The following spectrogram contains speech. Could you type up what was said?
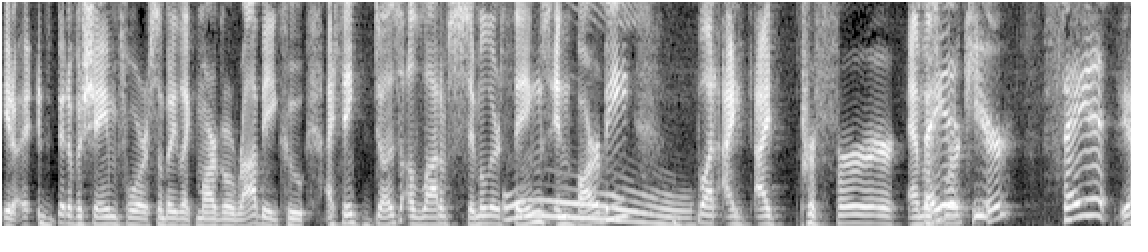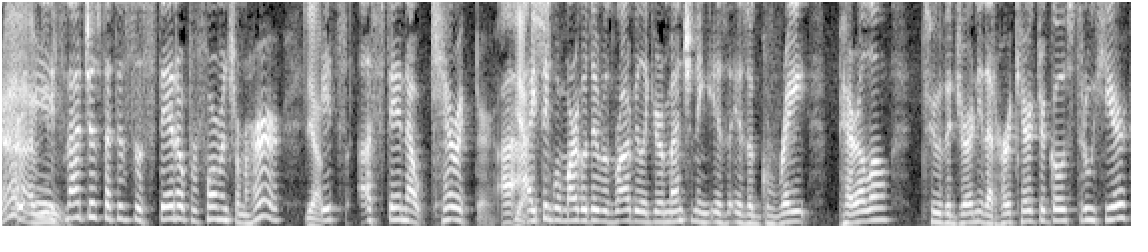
you know, it's a bit of a shame for somebody like Margot Robbie, who I think does a lot of similar things Ooh. in Barbie, but I, I prefer Emma's work here. Say it. Yeah, I mean, it's not just that this is a standout performance from her. Yeah, it's a standout character. I, yes. I think what Margot did with Robbie, like you're mentioning, is is a great parallel to the journey that her character goes through here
